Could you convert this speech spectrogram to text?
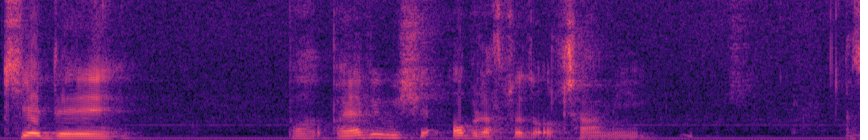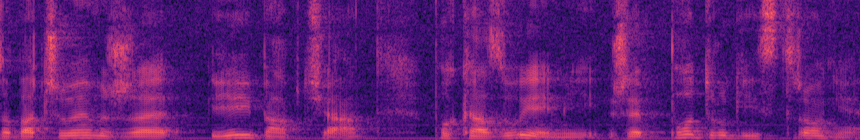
kiedy pojawił mi się obraz przed oczami, zobaczyłem, że jej babcia pokazuje mi, że po drugiej stronie,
